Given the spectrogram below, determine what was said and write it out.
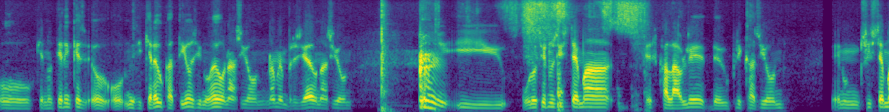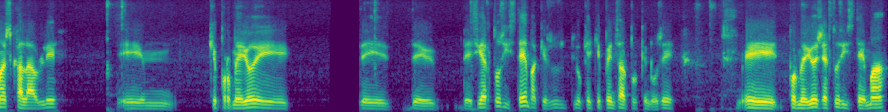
o que no tienen que, o, ni siquiera educativas, sino de donación, una membresía de donación, y uno tiene un sistema escalable de duplicación en un sistema escalable em, que por medio de, de, de, cierto sistema, que eso es lo que hay que pensar porque no sé, eh, por medio de cierto sistema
